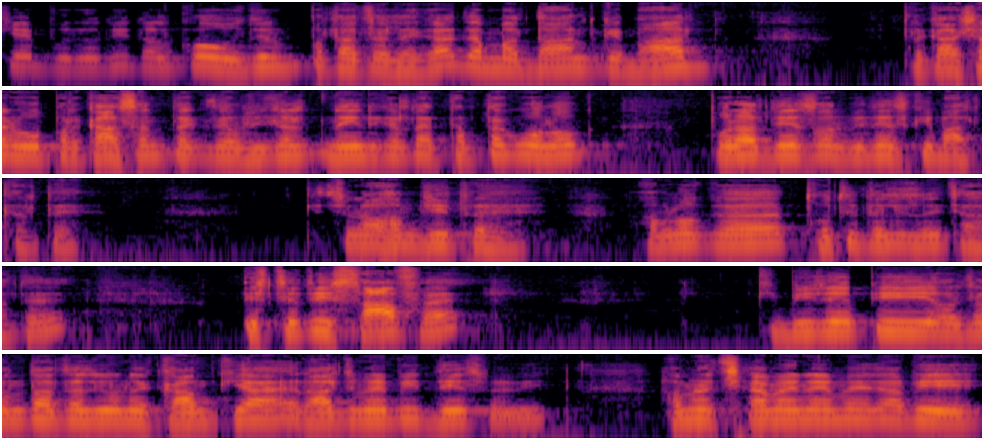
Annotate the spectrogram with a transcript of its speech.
के विरोधी दल को उस दिन पता चलेगा जब मतदान के बाद प्रकाशन, वो प्रकाशन तक जब रिज़ल्ट नहीं निकलता, तब तक वो लोग पूरा देश और विदेश की बात करते हैं कि चुनाव हम जीत रहे हैं। हम लोग थोती दलील नहीं चाहते। स्थिति साफ़ है कि बीजेपी और जनता दल ने काम किया है, राज्य में भी, देश में भी। हमने छह महीने में अभी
